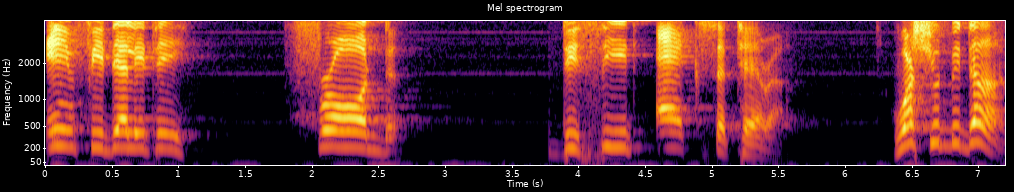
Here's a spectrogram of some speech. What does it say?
infidelity, fraud, deceit, etc. What should be done?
